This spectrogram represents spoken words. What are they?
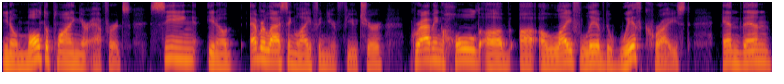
you know, multiplying your efforts, seeing, you know, everlasting life in your future, grabbing hold of uh, a life lived with Christ, and then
